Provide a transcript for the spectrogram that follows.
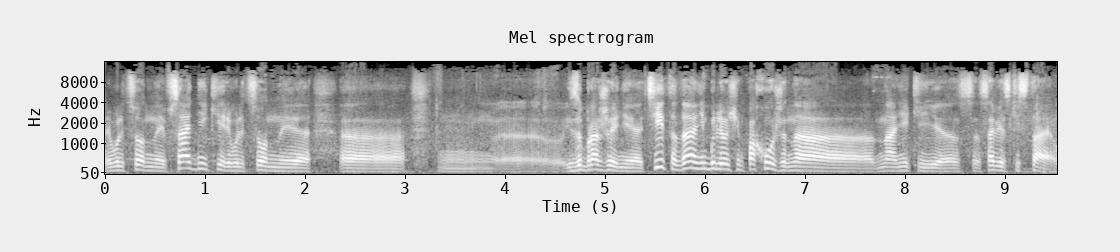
революционные всадники, революционные э, э, изображения изображения Тита, да, они были очень похожи на, на некий э, советский стайл.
